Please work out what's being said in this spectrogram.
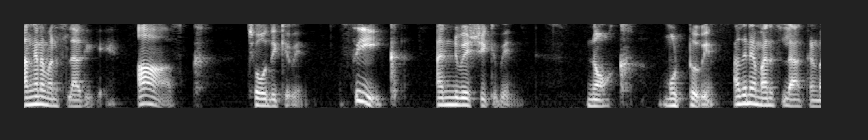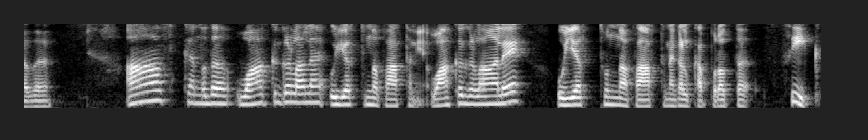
അങ്ങനെ മനസ്സിലാക്കുക ആസ്ക് ചോദിക്കുവിൻ. സീക്ക് അന്വേഷിക്കുവിൻ. നോക്ക് മുട്ടുവിൻ. അതിനെ മനസ്സിലാക്കേണ്ടത് ആസ്ക് എന്നത് വാക്കുകളാലെ ഉയർത്തുന്ന പ്രാർത്ഥനയാണ് വാക്കുകളാലെ ഉയർത്തുന്ന പ്രാർത്ഥനകൾക്കപ്പുറത്ത് സീക്ക്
